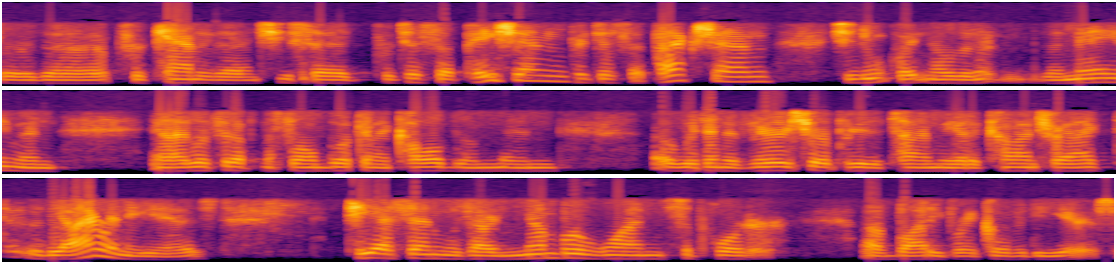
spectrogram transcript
for the for Canada, and she said participation, participation. She didn't quite know the the name, and and I looked it up in the phone book and I called them, and uh, within a very short period of time we had a contract. The irony is, TSN was our number one supporter of Body Break over the years.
